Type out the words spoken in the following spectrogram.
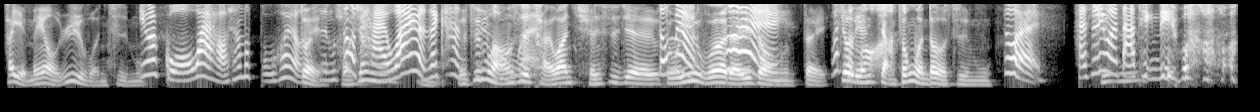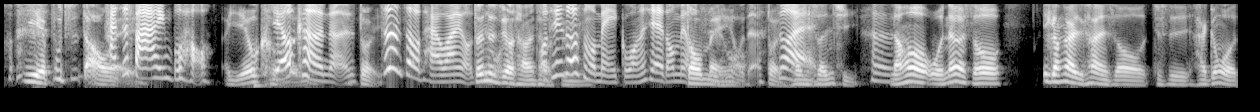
它也没有日文字幕。因。为国外好像都不会有字幕，只有台湾人在看有字幕幕好像是欸。台湾全世界独一无二的一种，对为，就连讲中文都有字幕，对，还是因为大家听力不好，也不知道、欸，还是发音不好，也有可能，也有可能，对。真的只有台湾有，真的只有台湾。我听说什么美国那些也都没有都没有幕的，对，很神奇。嗯。然后我那个时候一刚开始看的时候，就是还跟我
